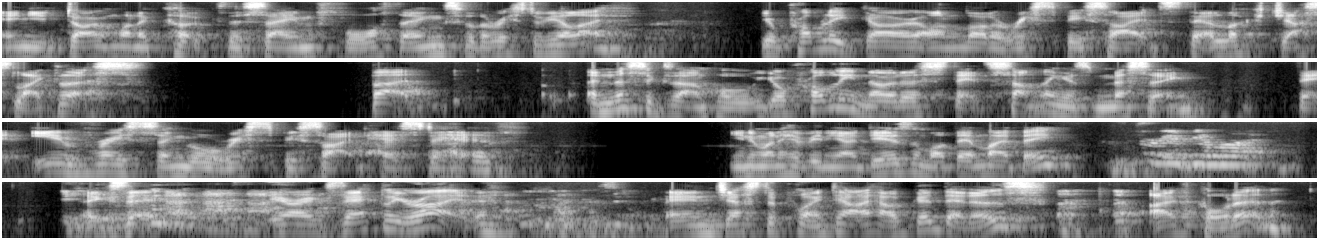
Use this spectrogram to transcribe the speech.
and you don't want to cook the same four things for the rest of your life, you'll probably go on a lot of recipe sites that look just like this. But in this example, you'll probably notice that something is missing that every single recipe site has to have. Anyone have any ideas on what that might be? Story of your life. Exactly. You're exactly right. And just to point out how good that is, I've called it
